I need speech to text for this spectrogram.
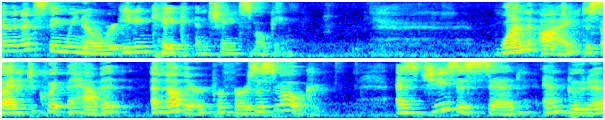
and the next thing we know, we're eating cake and chain smoking. One I decided to quit the habit, another prefers a smoke. As Jesus said, and Buddha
